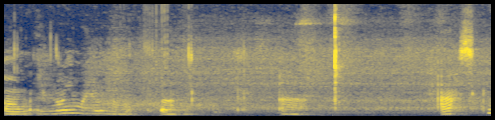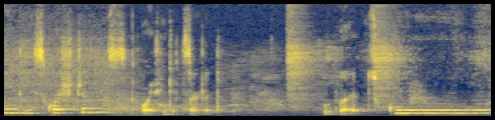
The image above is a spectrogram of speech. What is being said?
Um, even though you might have um, uh, asked me these questions. Oh, I think it started. Let's go.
